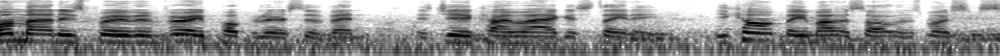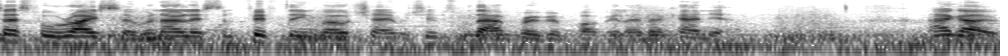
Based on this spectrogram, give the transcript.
One man who's proven very popular at this event is Giacomo Agostini. You can't be motorcycling's most successful racer with no less than 15 world championships without proving popular, now can you? Ago,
